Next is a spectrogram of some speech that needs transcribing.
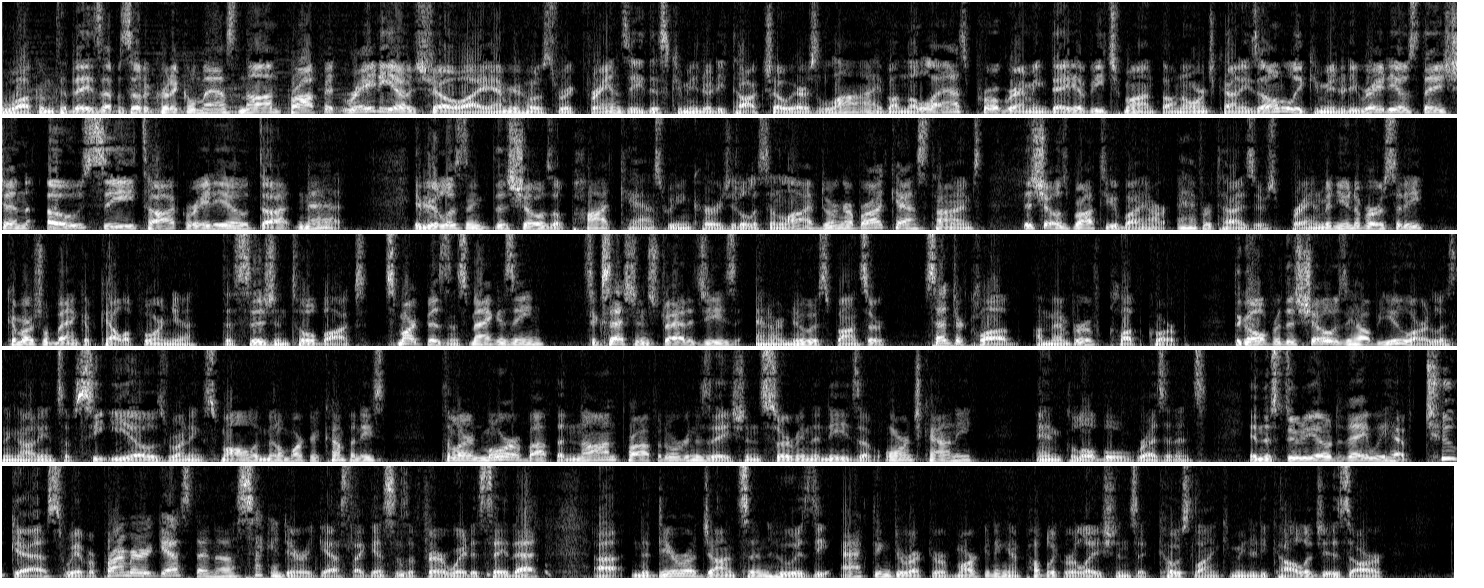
Welcome to today's episode of Critical Mass Nonprofit Radio Show. I am your host, Rick Franzi. This community talk show airs live on the last programming day of each month on Orange County's only community radio station, octalkradio.net. If you're listening to this show as a podcast, we encourage you to listen live during our broadcast times. This show is brought to you by our advertisers, Brandman University, Commercial Bank of California, Decision Toolbox, Smart Business Magazine, Succession Strategies, and our newest sponsor, Center Club, a member of Club Corp. The goal for this show is to help you, our listening audience of CEOs running small and middle market companies, to learn more about the nonprofit organizations serving the needs of Orange County and global residents. In the studio today, we have two guests. We have a primary guest and a secondary guest, I guess is a fair way to say that. Uh, Nadira Johnson, who is the acting director of marketing and public relations at Coastline Community College, is our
